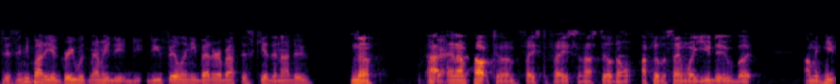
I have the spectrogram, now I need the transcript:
Does anybody agree with me? I mean, do, do you feel any better about this kid than I do? No. I, and I've talked to him face to face, and I still don't. I feel the same way you do, but I mean, he.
